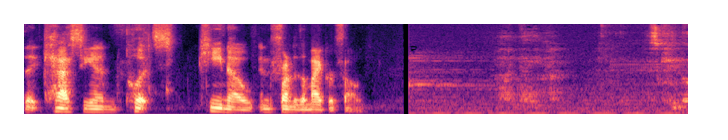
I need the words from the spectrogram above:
that Cassian puts Kino in front of the microphone. My name is Kino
